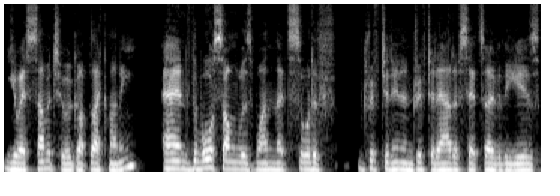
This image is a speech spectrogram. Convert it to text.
US summer tour got "Black Money," and the war song was one that sort of drifted in and drifted out of sets over the years,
